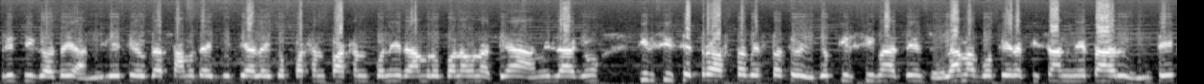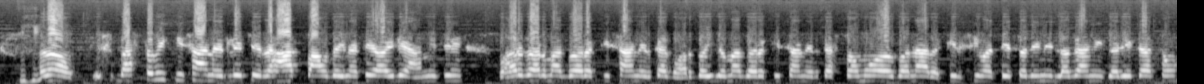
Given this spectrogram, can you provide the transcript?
वृद्धि गर्दै हामीले चाहिँ एउटा सामुदायिक विद्यालयको पठन पाठन पनि राम्रो बनाउन त्यहाँ हामी लाग्यौँ। कृषि क्षेत्र अस्तव्यस्त थियो। हिजो कृषिमा चाहिँ झोलामा बोकेर किसान नेताहरू हिँड्थे र वास्तविक किसानहरूले चाहिँ राहत पाउँदैनथे अहिले हामी चाहिँ घर घरमा गएर किसानहरूका घर दैलोमा गएर किसानहरूका समूह बनाएर कृषिमा त्यसरी नै लगानी गरेका छौँ।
